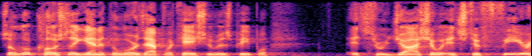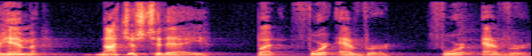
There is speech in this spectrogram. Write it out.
So look closely again at the Lord's application of his people. It's through Joshua, it's to fear him not just today, but forever. Forever.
